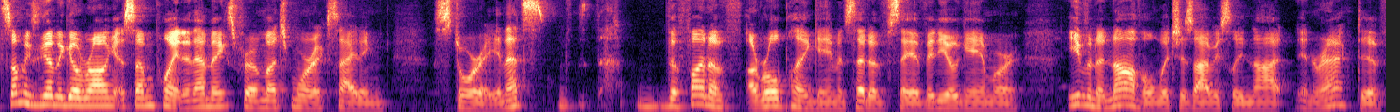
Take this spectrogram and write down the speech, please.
something's going to go wrong at some point and that makes for a much more exciting story. And that's the fun of a role playing game instead of say a video game or even a novel, which is obviously not interactive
